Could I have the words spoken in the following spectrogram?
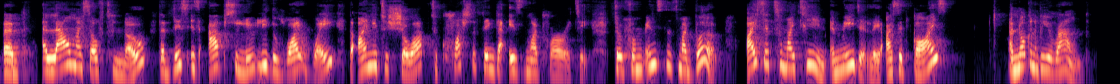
um, allow myself to know that this is absolutely the right way that I need to show up to crush the thing that is my priority. So, for instance, my book, I said to my team immediately, I said, guys, I'm not going to be around.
